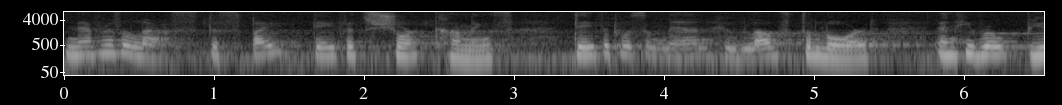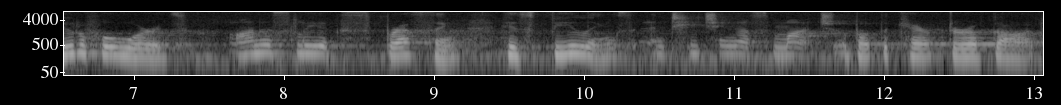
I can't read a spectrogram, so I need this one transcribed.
Nevertheless, despite David's shortcomings, David was a man who loved the Lord and he wrote beautiful words, honestly expressing his feelings and teaching us much about the character of God.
